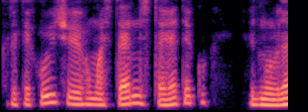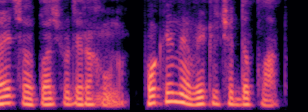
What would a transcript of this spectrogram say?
критикуючи його майстерність та етику, відмовляється виплачувати рахунок, поки не виключать доплату.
